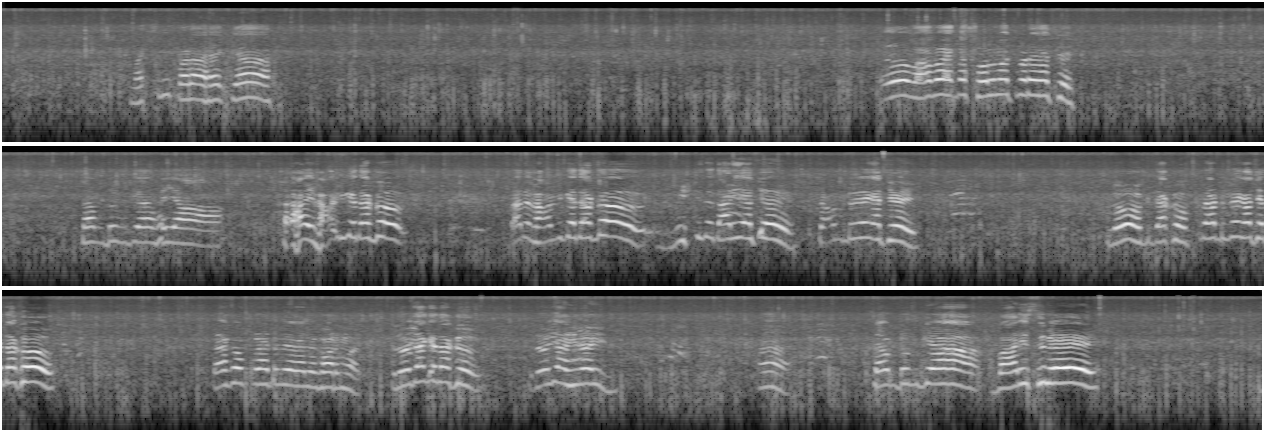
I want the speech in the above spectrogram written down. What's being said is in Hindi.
मछली पड़ा है क्या ও বাবা একটা শোল মাছ পড়ে গেছে সব ডুব গিয়া ভাইয়া হাই ভাবিকে দেখো আরে ভাবিকে দেখো বৃষ্টিতে দাঁড়িয়ে আছে সব ডুবে গেছে লোক দেখো পুরা ডুবে গেছে দেখো দেখো পুরা ডুবে গেছে ঘর মাছ রোজাকে দেখো रोजा हीरोइन हाँ सब डूब गया बारिश में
